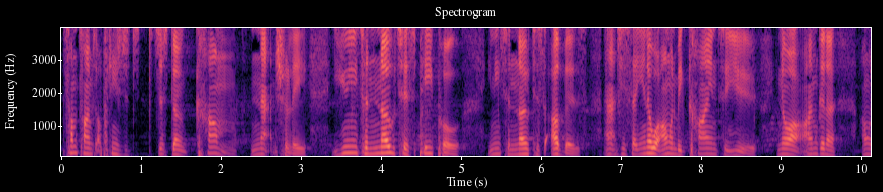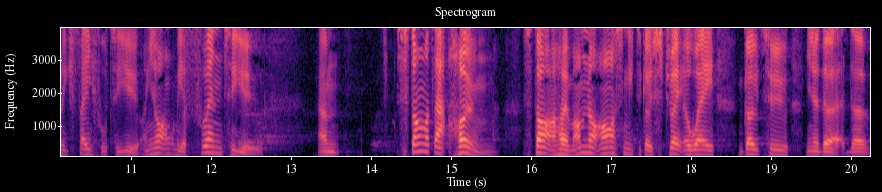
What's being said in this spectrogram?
sometimes opportunities just don't come naturally. You need to notice people. You need to notice others and actually say, you know what, I'm going to be kind to you. You know what, I'm going to, I'm going to be faithful to you. And you know what, I'm going to be a friend to you. Um, start at home. Start at home. I'm not asking you to go straight away, go to you know the the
